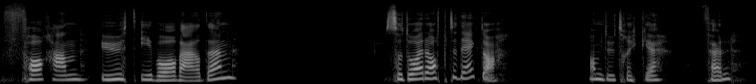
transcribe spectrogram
for han ut i vår verden. Så da er det opp til deg, da, om du trykker 'følg'.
